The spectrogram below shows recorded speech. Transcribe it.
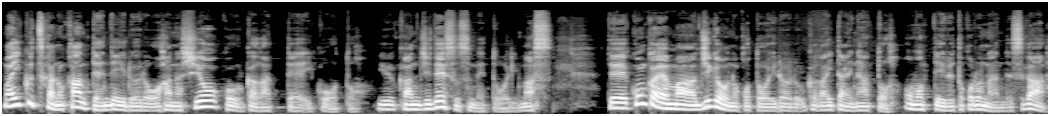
まあ、いくつかの観点でいろいろお話をこう伺っていこうという感じで進めております。で、今回はまあ事業のことをいろいろ伺いたいなと思っているところなんですが、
